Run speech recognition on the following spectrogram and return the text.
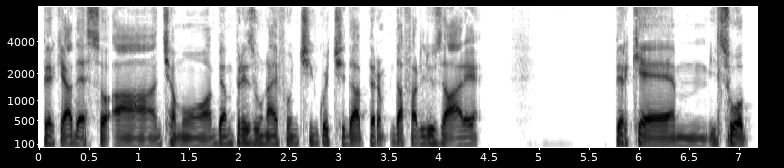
perché adesso ha, diciamo, abbiamo preso un iPhone 5C da, per, da fargli usare perché mh, mm, il suo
